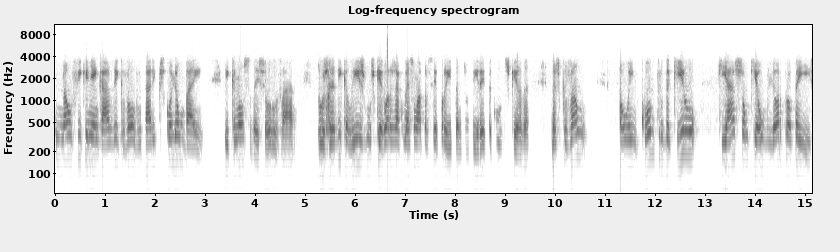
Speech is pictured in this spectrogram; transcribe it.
não fiquem em casa e que vão votar e que escolham bem e que não se deixem levar pelos radicalismos que agora já começam a aparecer por aí, tanto de direita como de esquerda, mas que vão ao encontro daquilo que acham que é o melhor para o país.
